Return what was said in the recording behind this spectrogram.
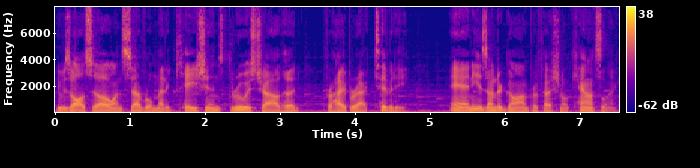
He was also on several medications through his childhood for hyperactivity, and he has undergone professional counseling.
